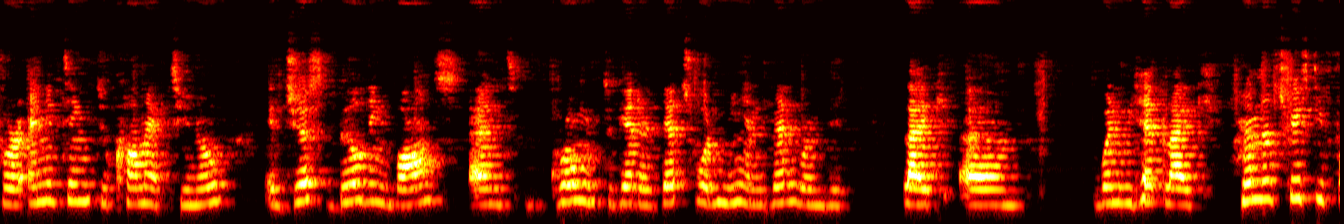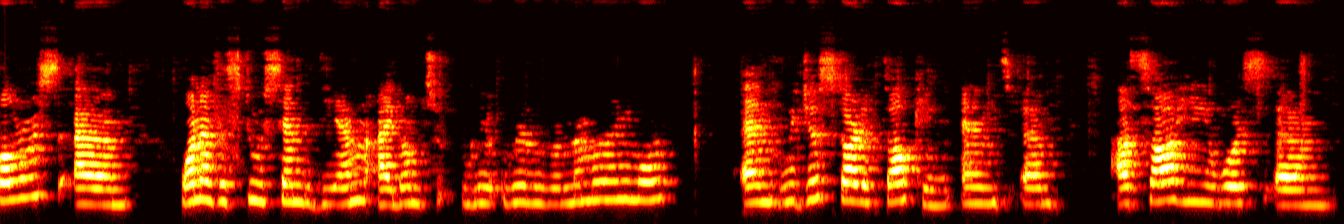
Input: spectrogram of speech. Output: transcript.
for anything to connect. You know, it's just building bonds and growing together. That's what me and Vedran did. Like um, when we had like 150 followers, um, one of us two sent a DM. I don't re- really remember anymore, and we just started talking. And um, I saw he was um,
